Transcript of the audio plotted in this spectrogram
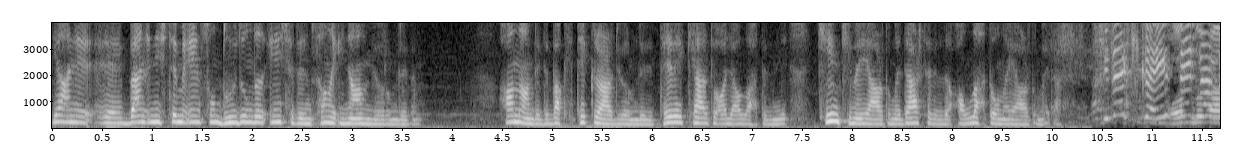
Yani e, ben eniştemi en son duyduğumda enişte dedim sana inanmıyorum dedim. Hanan dedi bak tekrar diyorum dedi. Tevekkeltu alallah dedi. Kim kime yardım ederse dedi Allah da ona yardım eder. Bir dakika Instagram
